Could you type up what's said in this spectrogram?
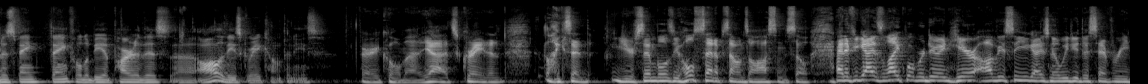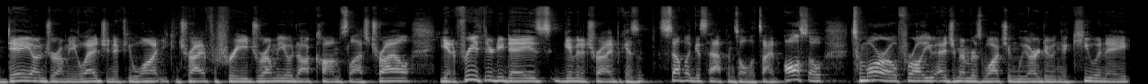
just thank- thankful to be a part of this, uh, all of these great companies. Very cool, man. Yeah, it's great. And like I said, your cymbals, your whole setup sounds awesome. So, and if you guys like what we're doing here, obviously you guys know we do this every day on Drumeo Edge. And if you want, you can try it for free. Drumeo.com slash trial. You get a free 30 days. Give it a try because stuff like this happens all the time. Also, tomorrow, for all you Edge members watching, we are doing a Q&A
